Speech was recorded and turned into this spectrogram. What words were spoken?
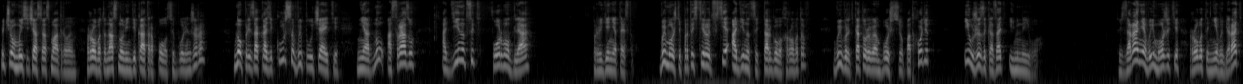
Причем мы сейчас рассматриваем робота на основе индикатора полосы Боллинджера, но при заказе курса вы получаете не одну, а сразу 11 формул для проведения тестов. Вы можете протестировать все 11 торговых роботов, выбрать, который вам больше всего подходит, и уже заказать именно его. То есть заранее вы можете робота не выбирать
